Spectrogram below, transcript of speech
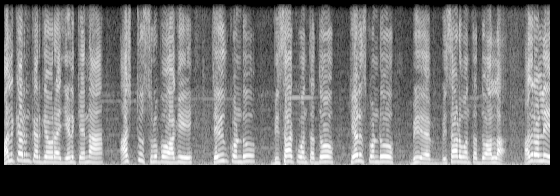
ಮಲ್ಲಿಕಾರ್ಜುನ್ ಖರ್ಗೆ ಅವರ ಹೇಳಿಕೆಯನ್ನು ಅಷ್ಟು ಸುಲಭವಾಗಿ ತೆಗೆದುಕೊಂಡು ಬಿಸಾಕುವಂಥದ್ದು, ಕೇಳಿಸ್ಕೊಂಡು ಬಿ ಬಿಸಾಡುವಂಥದ್ದು ಅಲ್ಲ. ಅದರಲ್ಲಿ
